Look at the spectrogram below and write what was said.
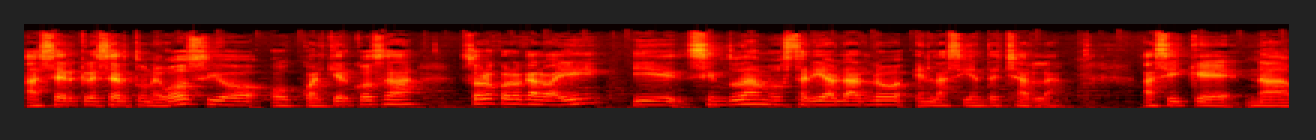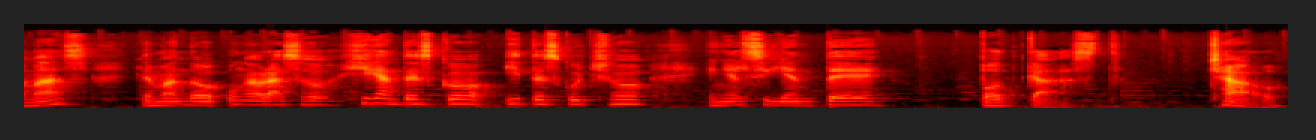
hacer crecer tu negocio o cualquier cosa, solo colócalo ahí y sin duda me gustaría hablarlo en la siguiente charla. Así que nada más, te mando un abrazo gigantesco y te escucho en el siguiente podcast. Chao.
